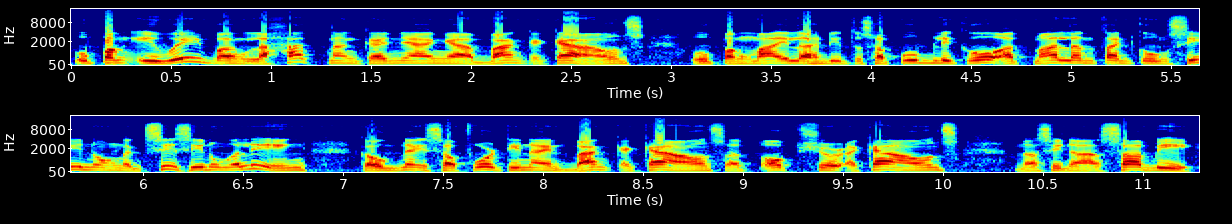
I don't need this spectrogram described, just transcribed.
upang i-waive ang lahat ng kanyang ah, bank accounts upang mailah dito sa publiko at malantad kung sinong nagsisinungaling kaugnay sa 49 bank accounts at offshore accounts na sinasabi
